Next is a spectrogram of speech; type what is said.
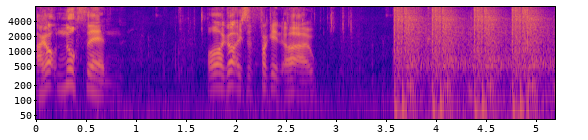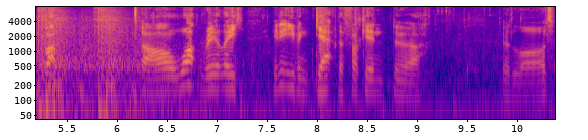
I got nothing. All I got is the fucking... Uh oh What? Oh, what? Really? You didn't even get the fucking... Good lord.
